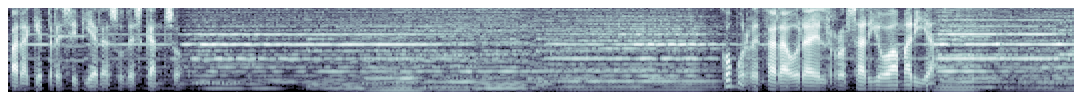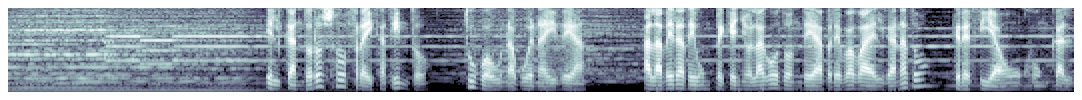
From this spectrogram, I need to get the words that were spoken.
para que presidiera su descanso. Cómo rezar ahora el rosario a María. El candoroso fray Jacinto tuvo una buena idea. A la vera de un pequeño lago donde abrevaba el ganado crecía un juncal.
